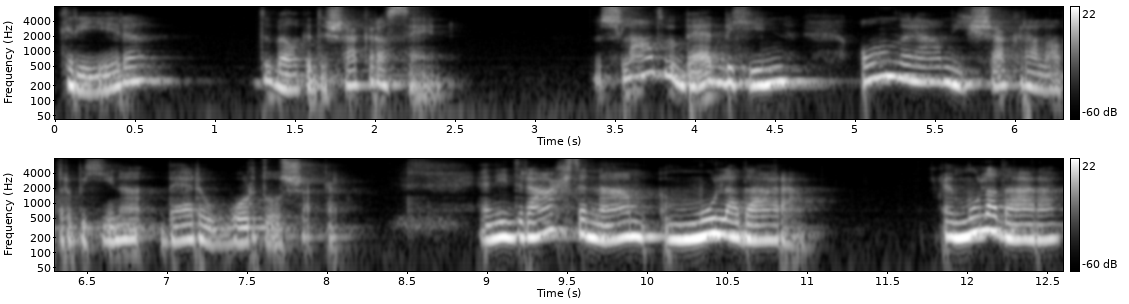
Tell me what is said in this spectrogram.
creëren, de welke de chakras zijn. Dus laten we bij het begin onderaan die chakra laten beginnen bij de wortelchakra. En die draagt de naam Muladhara. En Muladhara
